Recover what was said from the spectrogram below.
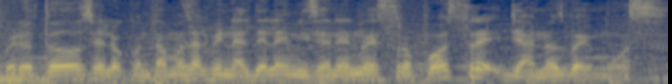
Pero todo se lo contamos al final de la emisión en nuestro postre, ya nos vemos.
